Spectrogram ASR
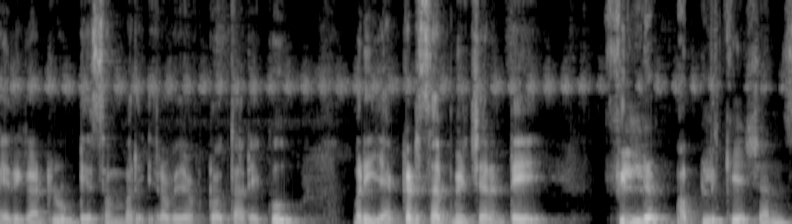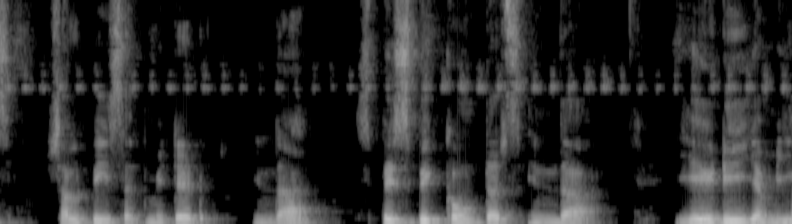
ఐదు గంటలు డిసెంబర్ ఇరవై ఒకటో తారీఖు మరి ఎక్కడ సబ్మిట్ చేయాలంటే filled applications shall be submitted in the specific counters in the ADME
